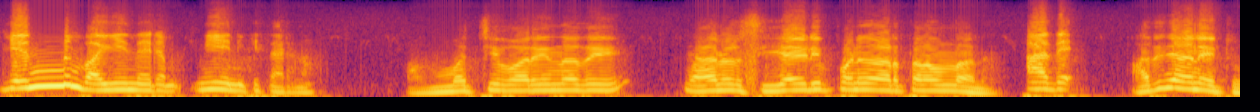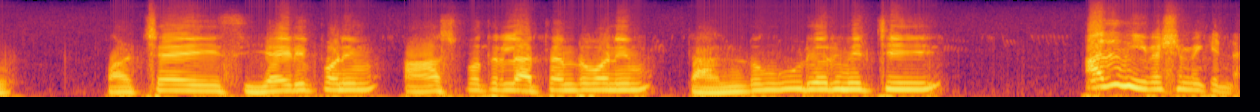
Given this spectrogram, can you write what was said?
എന്നും വൈകുന്നേരം നീ എനിക്ക് തരണം. അമ്മച്ചി പറയുന്നത് ഞാനൊരു സി ഐ ഡി പണി നടത്തണം എന്നാണ് അതെ. അത് ഞാൻ ഏറ്റു പക്ഷേ ഈ സി ഐ ഡി പണിയും ആശുപത്രിയിൽ അറ്റൻഡർ പണിയും രണ്ടും കൂടി ഒരുമിച്ച് അത് നീ വിഷമിക്കണ്ട.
